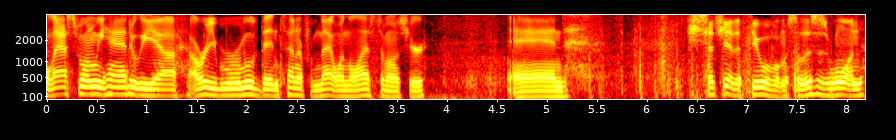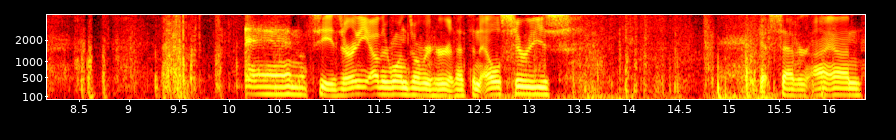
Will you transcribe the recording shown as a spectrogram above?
last one we had. We uh, already removed the antenna from that one the last time I was here. And she said she had a few of them so this is one. And let's see is there any other ones over here? That's an L series. Got Saturn Ion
